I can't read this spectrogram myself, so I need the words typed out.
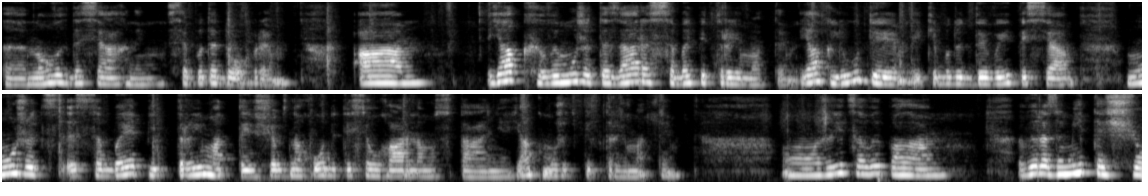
е, нових досягнень. Все буде добре. А як ви можете зараз себе підтримати? Як люди, які будуть дивитися, можуть себе підтримати, щоб знаходитися у гарному стані? Як можуть підтримати? О, жриця випала. Ви розумієте, що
